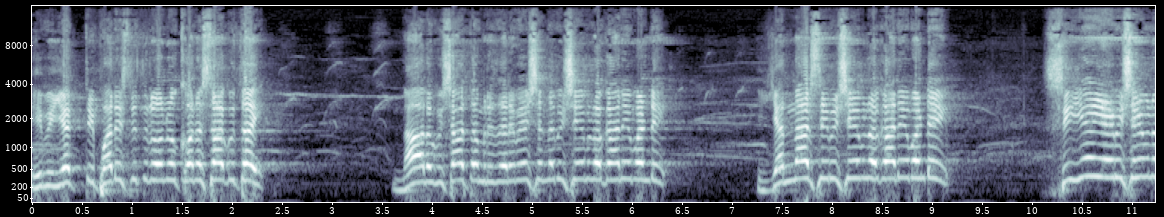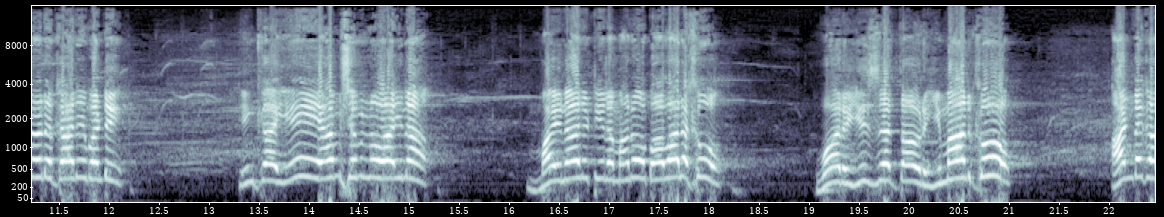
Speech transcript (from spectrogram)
ఇవి ఎట్టి పరిస్థితిలోనూ కొనసాగుతాయి. నాలుగు శాతం రిజర్వేషన్ల విషయంలో కానివ్వండి ఎన్ఆర్సీ విషయంలో కానివ్వండి సిఏఏ విషయంలోనూ కానివ్వండి ఇంకా ఏ అంశంలో అయినా మైనారిటీల మనోభావాలకు వారి ఇజ్జత్ और ఇమాన్కు అండగా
